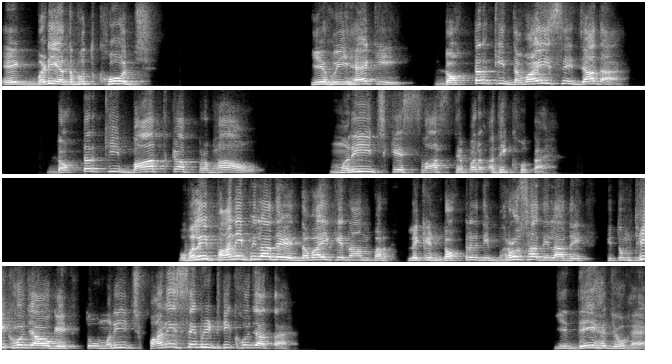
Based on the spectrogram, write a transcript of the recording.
एक बड़ी अद्भुत खोज ये हुई है कि डॉक्टर की दवाई से ज़्यादा डॉक्टर की बात का प्रभाव मरीज़ के स्वास्थ्य पर अधिक होता है। वो भले ही पानी पिला दे दवाई के नाम पर, लेकिन डॉक्टर यदि भरोसा दिला दे कि तुम ठीक हो जाओगे तो मरीज़ पानी से भी ठीक हो जाता है। ये देह जो है,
